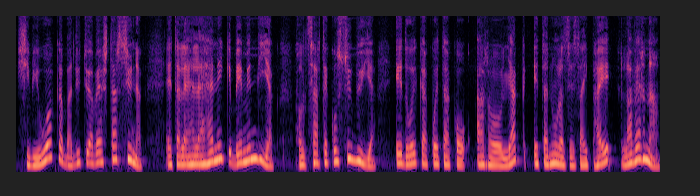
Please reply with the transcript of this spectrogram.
Sibiuak badutu abestar zunak, eta lehen lehenik bemendiak, holtzarteko zubuia, edo ekakoetako arroiak eta nulaz ez aipae laverna.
